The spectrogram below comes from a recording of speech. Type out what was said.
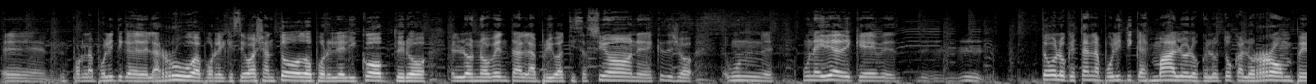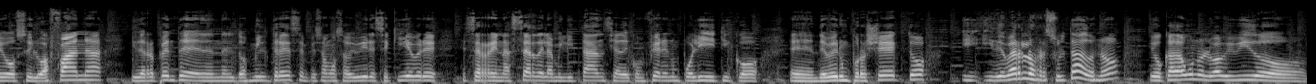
eh, por la política de la Rúa, por el que se vayan todos, por el helicóptero, en los 90 la privatización, qué sé yo, una idea de que todo lo que está en la política es malo, lo que lo toca lo rompe o se lo afana y de repente en el 2003 empezamos a vivir ese quiebre, ese renacer de la militancia, de confiar en un político, de ver un proyecto y, de ver los resultados, ¿no? Digo, cada uno lo ha vivido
